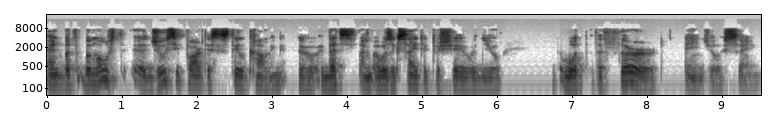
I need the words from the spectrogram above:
and but the most uh, juicy part is still coming. Uh, that's I was excited to share with you what the third angel is saying.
